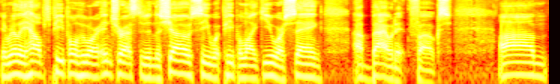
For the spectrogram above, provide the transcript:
It really helps people who are interested in the show see what people like you are saying about it, folks. Um,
